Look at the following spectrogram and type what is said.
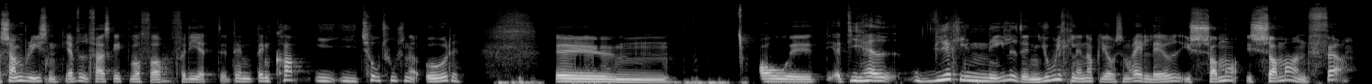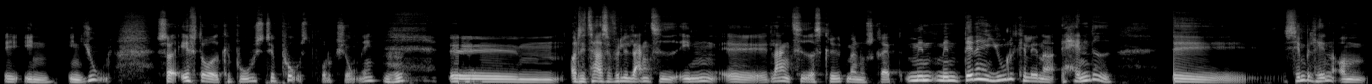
some reason. Jeg ved faktisk ikke hvorfor. Fordi at den, den kom i, i 2008. Øhm, og øh, de- de havde virkelig nailet den. Julekalender bliver jo som regel lavet i, sommer, i sommeren før øh, en, en jul, så efteråret kan bruges til postproduktion. Ikke? Mhm. Øhm, og det tager selvfølgelig lang tid inden øh, lang tid at skrive et manuskript. Men, men denne her julekalender handlede øh, simpelthen om,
